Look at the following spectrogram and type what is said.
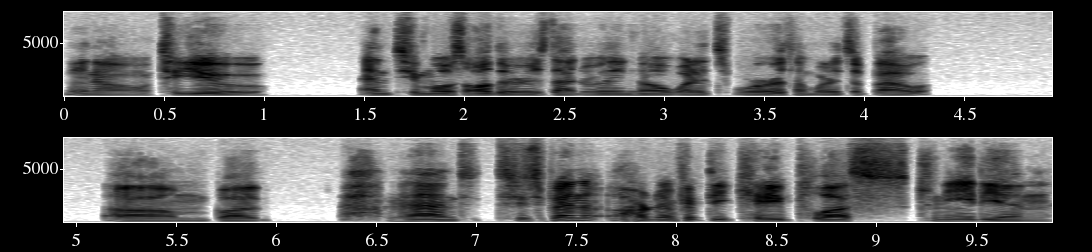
you know, to you and to most others that really know what it's worth and what it's about. Um, but man, to spend 150k plus Canadian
